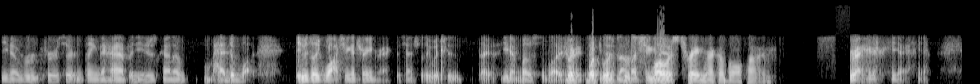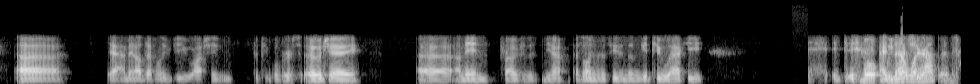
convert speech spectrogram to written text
You know, root for a certain thing to happen. You just kind of had to watch. It was like watching a train wreck, essentially, which is uh, you know most of life. Like right? what Like, was not the much you can do. slowest train wreck of all time? Right. yeah. Yeah. Uh, yeah. I mean, I'll definitely be watching the People versus OJ. Uh, I'm in probably for the you know as long as the season doesn't get too wacky. It, Well, I'm we know what sure. happened.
